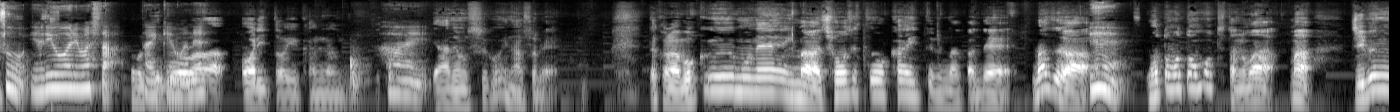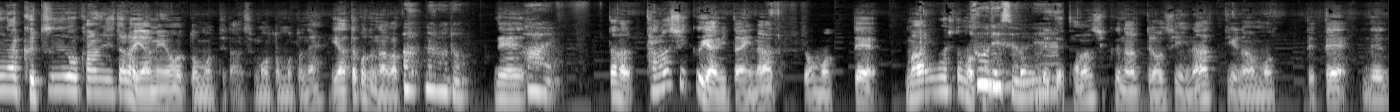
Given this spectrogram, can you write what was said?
そう、やり終わりました 体験はね。修行終わりという感じなんですけどはいい。や、でもすごいな、それ。だから僕もね、今小説を書いてる中で、まずはえ、え、もともと思ってたのは、まあ、自分が苦痛を感じたらやめようと思ってたんですよ、もともとね。やったことなかったあ。、なるほど。で、はい。ただ楽しくやりたいなと思って、周りの人もそうですよね楽しんでて楽しくなってほしいなっていうのは思ってて、で、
